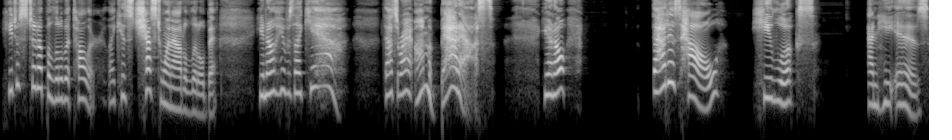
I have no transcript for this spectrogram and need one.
he just stood up a little bit taller. Like his chest went out a little bit. You know, he was like, Yeah, that's right. I'm a badass. You know, that is how he looks and he is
